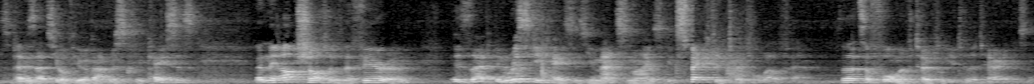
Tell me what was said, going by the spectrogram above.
Suppose that's your view about risk-free cases. Then the upshot of the theorem is that in risky cases you maximize expected total welfare. So that's a form of total utilitarianism.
